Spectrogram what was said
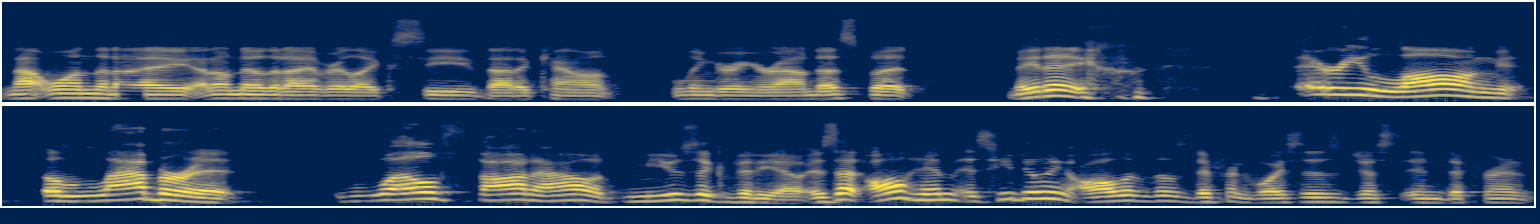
Not one that I I don't know that I ever like see that account lingering around us, but made a very long, elaborate, well thought out music video. Is that all him? Is he doing all of those different voices just in different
